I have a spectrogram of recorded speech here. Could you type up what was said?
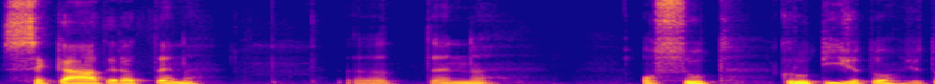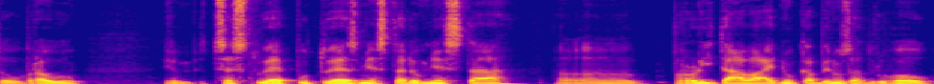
seká teda ten, e, ten osud krutý, že to, že to opravdu že cestuje, putuje z města do města, e, prolítává jednu kabinu za druhou.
